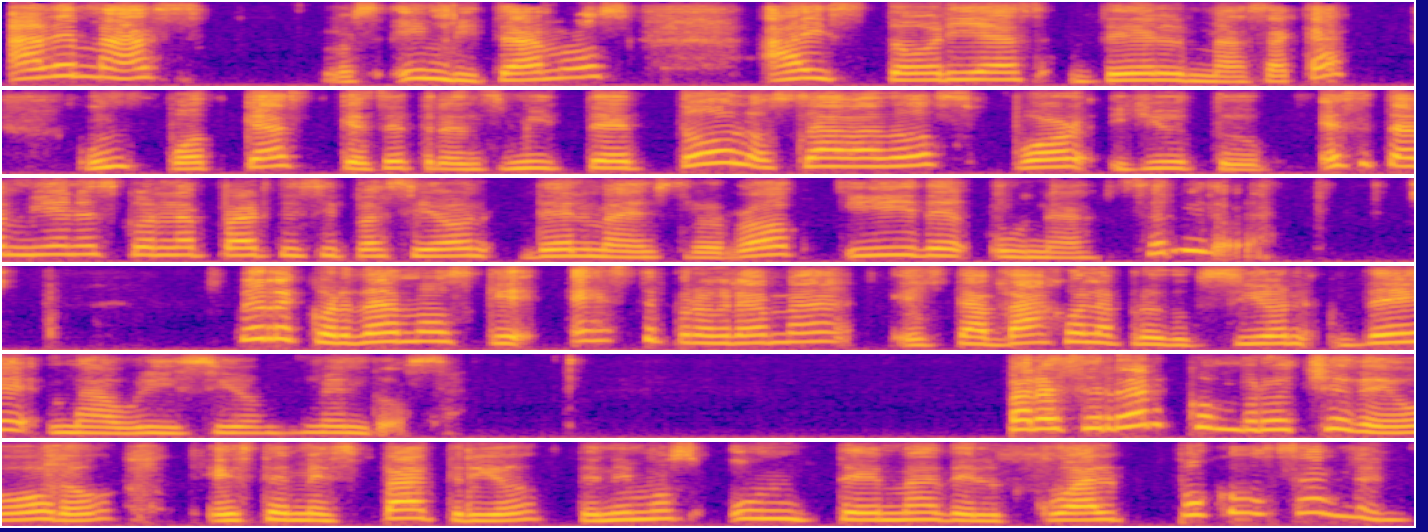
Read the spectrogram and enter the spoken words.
Además, los invitamos a Historias del Más Acá, un podcast que se transmite todos los sábados por YouTube. Ese también es con la participación del maestro Rob y de una servidora. Les recordamos que este programa está bajo la producción de Mauricio Mendoza. Para cerrar con broche de oro este mes patrio, tenemos un tema del cual pocos hablan,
